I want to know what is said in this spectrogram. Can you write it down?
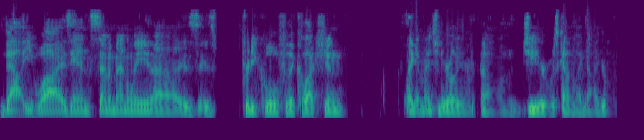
value wise and sentimentally uh, is is pretty cool for the collection. Like I mentioned earlier, um, Jeter was kind of my guy growing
